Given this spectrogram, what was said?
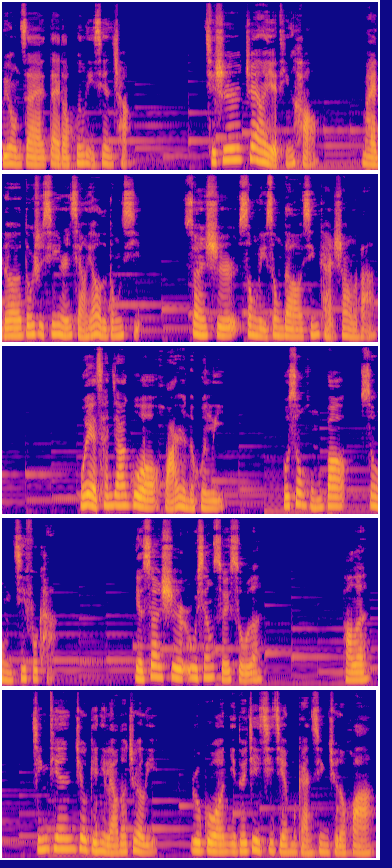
不用再带到婚礼现场。其实这样也挺好，买的都是新人想要的东西。算是送礼送到心坎上了吧。我也参加过华人的婚礼，不送红包，送积福卡，也算是入乡随俗了。好了，今天就给你聊到这里。如果你对这期节目感兴趣的话，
